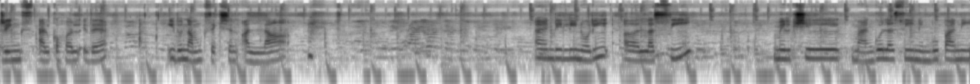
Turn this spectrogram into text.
ಡ್ರಿಂಕ್ಸ್ ಆಲ್ಕೋಹಾಲ್ ಇದೆ. ಇದು ನಮ್ಗೆ ಸೆಕ್ಷನ್ ಅಲ್ಲ. ಆ್ಯಂಡ್ ಇಲ್ಲಿ ನೋಡಿ lassi milk shake mango lassi, nimbu pani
